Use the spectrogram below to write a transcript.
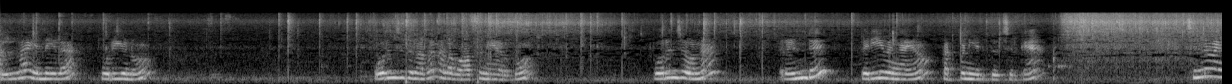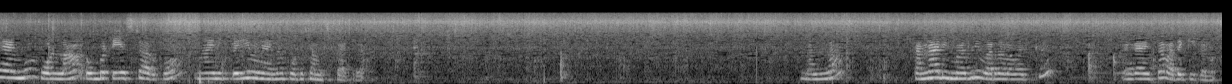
நல்லா எண்ணெயில் பொரியணும். பொரிஞ்சதுனா தான் நல்லா வாசனையாக இருக்கும். பொரிஞ்சோன்னே ரெண்டு பெரிய வெங்காயம் கட் பண்ணி எடுத்து வச்சுருக்கேன். சின்ன வெங்காயமும் போடலாம். ரொம்ப டேஸ்ட்டாக இருக்கும். நான் இன்னைக்கு பெரிய வெங்காயம் தான் போட்டு சமைச்சு காட்டுறேன். நல்லா கண்ணாடி மாதிரி வர்ற அளவுக்கு வெங்காயத்தை வதக்கிக்கணும்.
